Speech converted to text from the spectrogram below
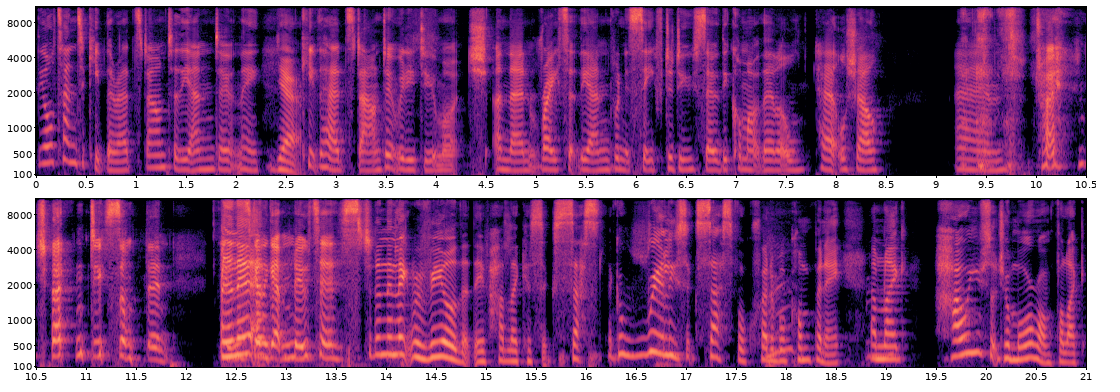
they all tend to keep their heads down to the end, don't they? Yeah, Keep their heads down, don't really do much, and then right at the end, when it's safe to do so, they come out their little turtle shell, um, try and try and do something. And And then it's gonna get noticed. So then they like reveal that they've had like a success, like a really successful, credible Mm-hmm. company. I'm like, how are you such a moron for like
